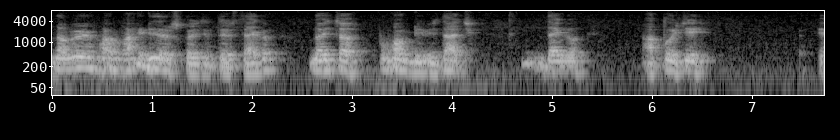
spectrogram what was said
No fa- fajni rozkości też tego. No i co, pomogli mi zdać tego, a później e,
